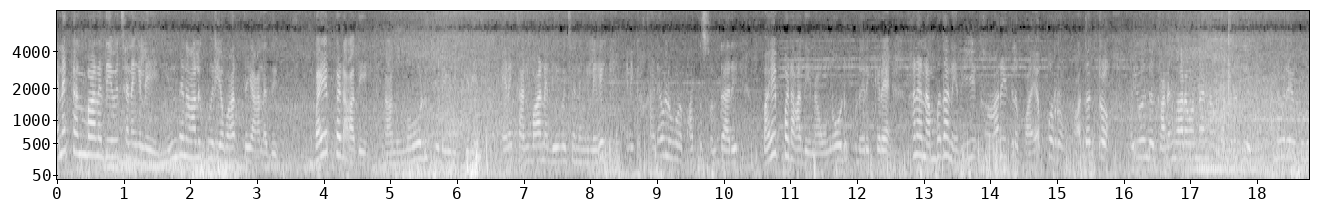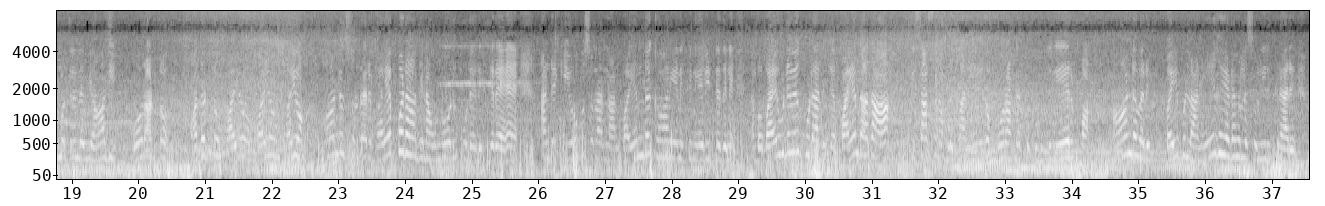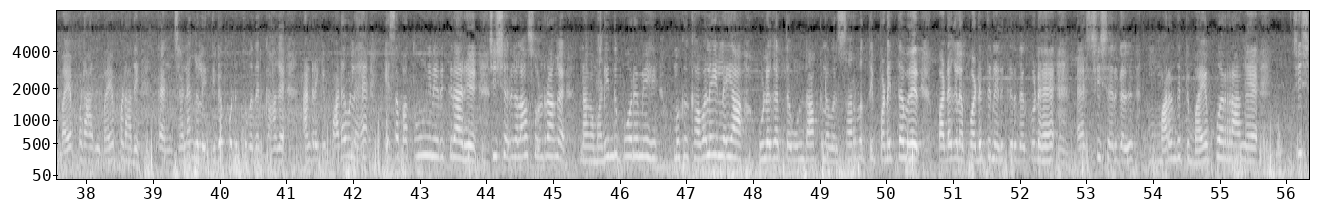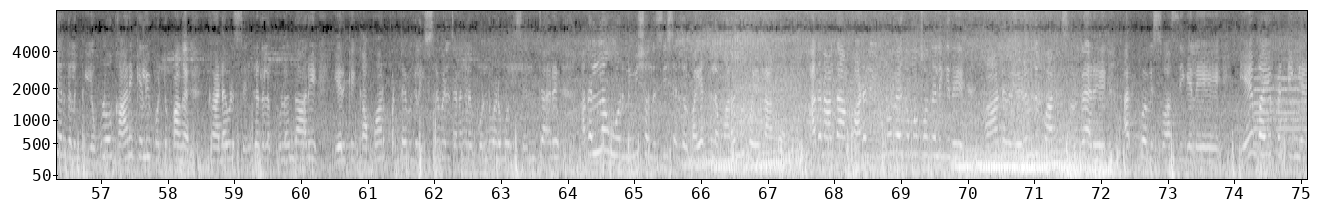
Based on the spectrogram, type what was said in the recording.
எனக்கு அன்பான தேவச்சனங்களே இந்த நாளுக்குரிய வார்த்தையானது பயப்படாதே நான் உன்னோடு கூட இருக்கிறேன். எனக்கு அன்பான தேவச்சனங்களே எனக்கு கடவுள் உங்களை பார்த்து சொல்கிறாரு பயப்படாதே நான் உன்னோடு கூட இருக்கிறேன். ஆனால் நம்ம தான் நிறைய காரியத்தில் பயப்படுறோம் பதற்றோம். ஐயோ இந்த கடங்காரம் வந்தால் என்ன பண்ணுறது இன்னொரு என் குடும்பத்தில் இந்த வியாதி போராட்டம் பதட்டம் பயம் பயம் பயம். ஆண்டு சொல்கிறாரு பயப்படாதே நான் உன்னோடு கூட இருக்கிறேன். அன்றைக்கு யோபு சொன்னார் நான் பயந்த காரியம் எனக்கு நேரிட்டதுன்னு. நம்ம பயவிடவே கூடாதுங்க. பயந்தாதான் பிசாசு நம்மளுக்கு அநேக போராட்டத்தை கொடுத்துனே இருப்பான். ஆண்டவர் பைபிள் அநேக இடங்களில் சொல்லியிருக்கிறாரு. பயப்படாது பயப்படாது. தன் ஜனங்களை திடப்படுத்துவதற்காக. அன்றைக்கு படவுல ஏசப்பா தூங்கின்னு இருக்கிறாரு. சிஷ்யர்களாம் சொல்றாங்க நாங்க மடிந்து போகிறோமே உமக்கு கவலை இல்லையா? உலகத்தை உண்டாக்குனவர் சர்வத்தை படைத்தவர். படகுல படுத்துன்னு இருக்கிறத கூட சிஷர்கள் சிஷ்யர்கள் மறந்துட்டு பயப்படுறாங்க. சிஷர்களுக்கு எவ்வளோ காரை கேள்விப்பட்டிருப்பாங்க. கடவுள் செங்கடலை புலந்தாரு இயற்கைக்கு அப்பாற்பட்டவைகளை இஸ்ரேல் ஜனங்களை கொண்டு வரும்போது செஞ்சாரு. அதெல்லாம் ஒரு நிமிஷம் அந்த சீசர்கள் பயத்துல மறந்து போயிடுறாங்க. அதனால தான் கடல் இன்னும் வேகமா கொந்தளிக்குது. ஆண்டவர் எழுந்து பார்த்து சொல்றாரு அற்ப விசுவாசிகளே ஏன் பயப்பட்டீங்க?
